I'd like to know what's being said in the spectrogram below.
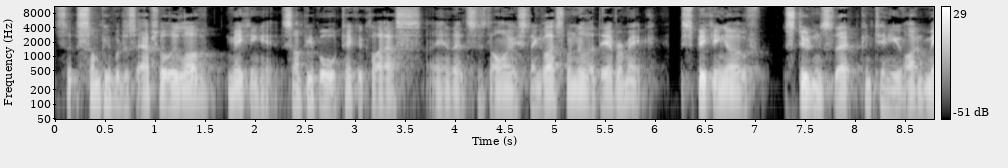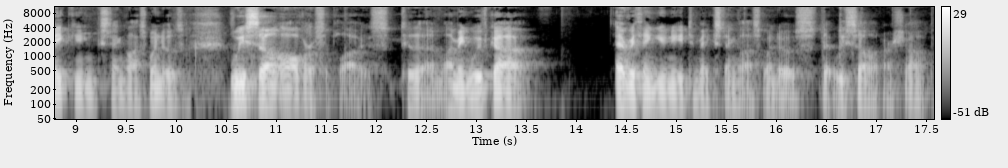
So some people just absolutely love making it. Some people will take a class, and that's just the only stained glass window that they ever make. Speaking of students that continue on making stained glass windows, we sell all of our supplies to them. I mean, we've got everything you need to make stained glass windows that we sell in our shop.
